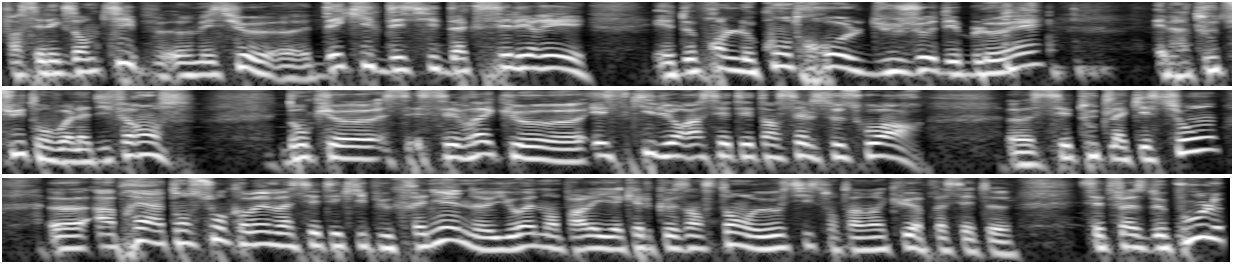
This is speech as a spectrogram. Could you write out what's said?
Enfin, c'est l'exemple type, messieurs. Dès qu'il décide d'accélérer et de prendre le contrôle du jeu des Bleuets, eh bien tout de suite on voit la différence. Donc euh, c'est vrai que euh, est-ce qu'il y aura cette étincelle ce soir? Euh, C'est toute la question. Après attention quand même à cette équipe ukrainienne. Johan en parlait il y a quelques instants. Eux aussi sont invaincus après cette cette phase de poule.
